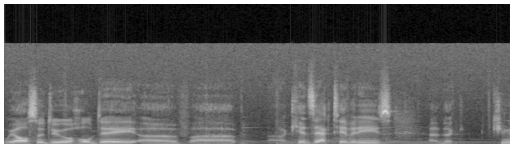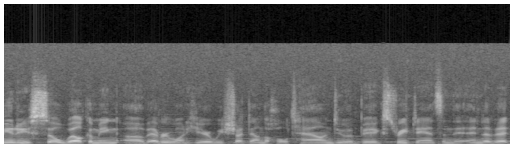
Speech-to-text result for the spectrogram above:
We also do a whole day of uh, uh, kids activities. Uh, the community is so welcoming of everyone here. We shut down the whole town, do a big street dance in the end of it.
